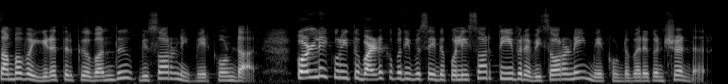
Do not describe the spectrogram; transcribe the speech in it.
சம்பவ இடத்திற்கு வந்து விசாரணை மேற்கொண்டார். கொள்ளை குறித்து வழக்கு பதிவு செய்த போலீசார் தீவிர விசாரணை மேற்கொண்டு வருகின்றனர்.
